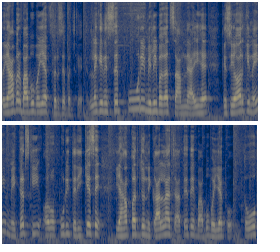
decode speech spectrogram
तो यहाँ पर बाबू भैया फिर से बच गए। लेकिन इससे पूरी मिली भगत सामने आई है किसी और की नहीं मेकर्स की, और वो पूरी तरीके से यहाँ पर जो निकालना चाहते थे बाबू भैया को तो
